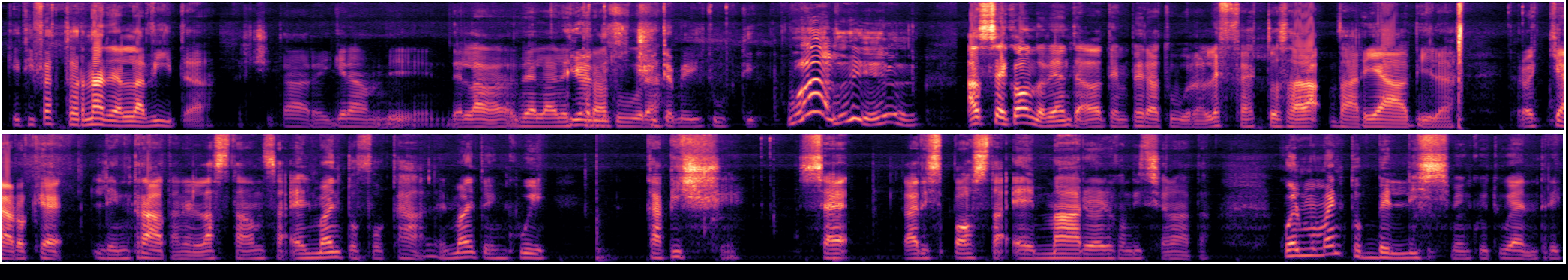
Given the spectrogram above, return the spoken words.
che ti fa tornare alla vita. Per citare i grandi della, della letteratura. Citameli tutti. A seconda ovviamente della temperatura, l'effetto sarà variabile. Però è chiaro che l'entrata nella stanza è il momento focale, il momento in cui capisci se la risposta è Mario aria condizionata. Quel momento bellissimo in cui tu entri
